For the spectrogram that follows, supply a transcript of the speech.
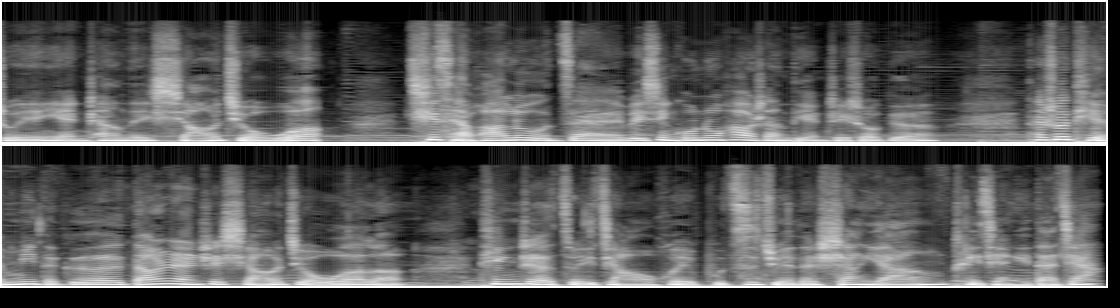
卓妍演唱的《小酒窝》。七彩花露在微信公众号上点这首歌，他说甜蜜的歌当然是小酒窝了，听着嘴角会不自觉的上扬，推荐给大家。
